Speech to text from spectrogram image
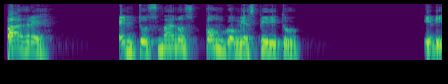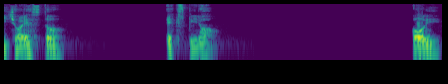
Padre, en tus manos pongo mi espíritu. Y dicho esto, expiró. Hoy,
